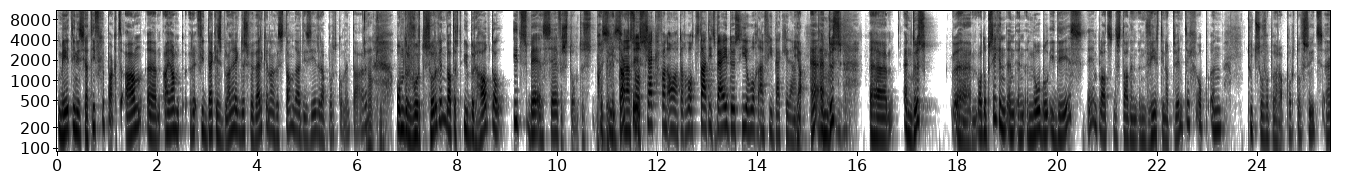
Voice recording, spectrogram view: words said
mee het initiatief gepakt aan... Uh, ah ja, feedback is belangrijk, dus we werken aan gestandaardiseerde rapportcommentaren. Okay. Om ervoor te zorgen dat er überhaupt al iets bij een cijfer stond. Dus Precies, en een soort check van, oh, er wordt, staat iets bij, dus hier wordt aan feedback gedaan. Ja, hè, en dus... Uh, en dus uh, wat op zich een, een, een nobel idee is. Hè, in plaats, er staat een, een 14 op 20 op een toets of op een rapport of zoiets. Hè.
